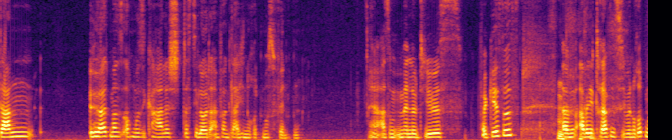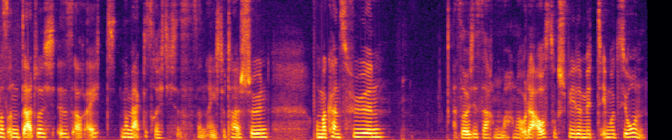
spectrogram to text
dann hört man es auch musikalisch, dass die Leute einfach einen gleichen Rhythmus finden. Ja, also melodiös, vergiss es. ähm, aber die treffen sich über den Rhythmus und dadurch ist es auch echt, man merkt es richtig. Das ist dann eigentlich total schön und man kann es fühlen. Solche Sachen machen wir. Oder Ausdrucksspiele mit Emotionen.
